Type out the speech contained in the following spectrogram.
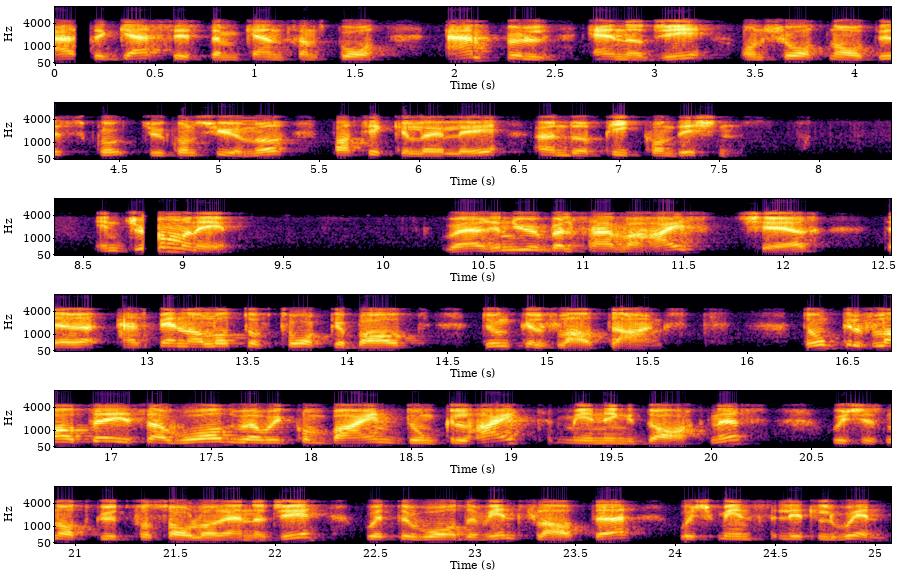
as the gas system can transport ample energy on short notice to consumer, particularly under peak conditions. In Germany, where renewables have a high share, there has been a lot of talk about Dunkelflaute-Angst. Dunkelflaute is a word where we combine Dunkelheit, meaning darkness, which is not good for solar energy, with the word Windflaute, which means little wind.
